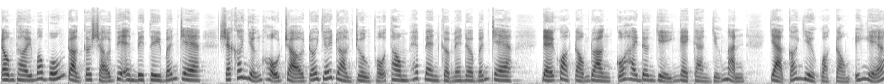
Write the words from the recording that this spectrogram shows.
đồng thời mong muốn đoàn cơ sở VNPT Bến Tre sẽ có những hỗ trợ đối với đoàn trường phổ thông Hepman Gmener Bến Tre để hoạt động đoàn của hai đơn vị ngày càng vững mạnh và có nhiều hoạt động ý nghĩa.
